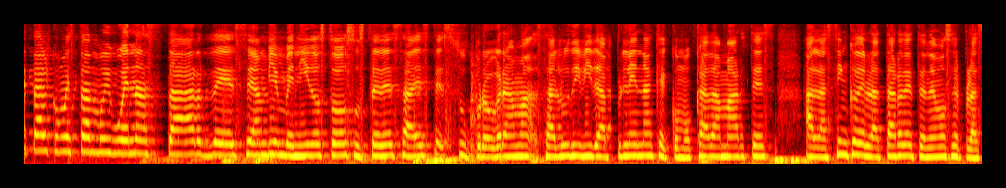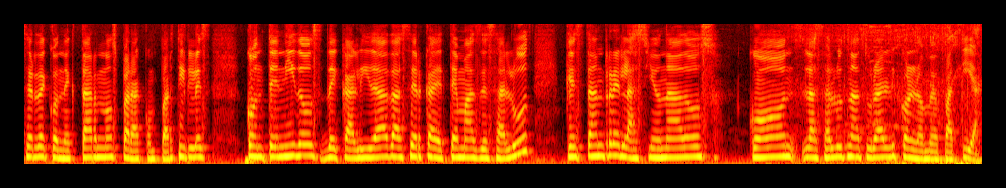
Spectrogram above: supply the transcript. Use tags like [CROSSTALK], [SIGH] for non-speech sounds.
¿Qué tal? ¿Cómo están? Muy buenas tardes. Sean bienvenidos todos ustedes a este su programa Salud y Vida Plena, que como cada martes a las 5 de la tarde tenemos el placer de conectarnos para compartirles contenidos de calidad acerca de temas de salud que están relacionados con la salud natural y con la homeopatía.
